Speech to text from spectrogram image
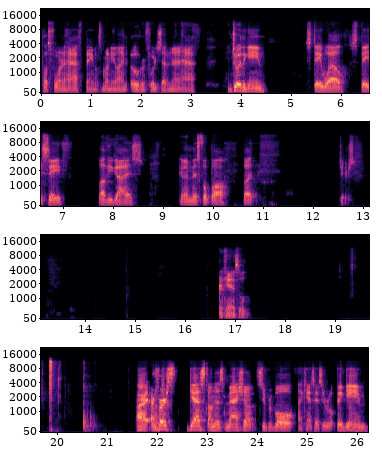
plus four and a half. Bengals money line over 47 and a half. Enjoy the game. Stay well. Stay safe. Love you guys. Gonna miss football, but cheers. We're canceled. All right, our first guest on this mashup Super Bowl, I can't say Super Bowl, big game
